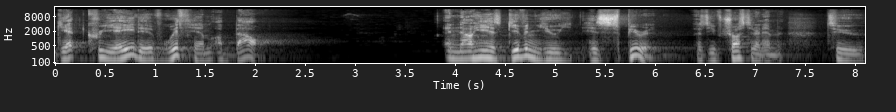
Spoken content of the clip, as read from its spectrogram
get creative with him about. And now he has given you his spirit as you've trusted in him to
